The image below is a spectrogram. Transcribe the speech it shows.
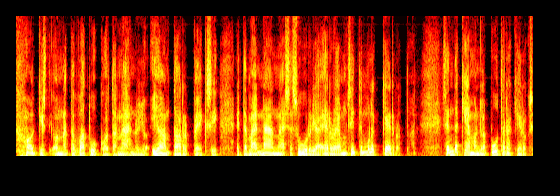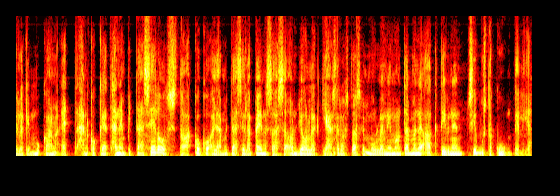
oikeasti on näitä vatukoita nähnyt jo ihan tarpeeksi, että mä en näe näissä suuria eroja, mutta sitten mulle kerrotaan. Sen takia mä niillä puutarhakierroksillakin mukana, että hän kokee, että hänen pitää selostaa koko ajan, mitä siellä pensaissa on jollekin. Hän selostaa sen mulle, niin mä oon tämmöinen aktiivinen sivusta kuuntelija.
